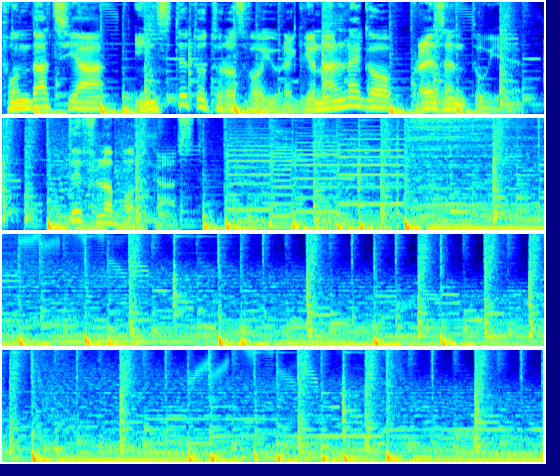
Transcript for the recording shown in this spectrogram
Fundacja Instytut Rozwoju Regionalnego prezentuje Tyflo Podcast.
